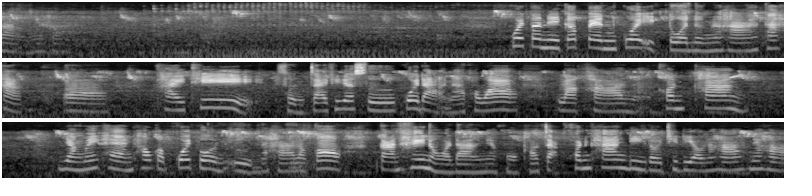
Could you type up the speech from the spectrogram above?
ด่างนี่ค่ะกล้วยตัวนี้ก็เป็นกล้วยอีกตัวหนึ่งนะคะ ถ้าหากใครที่ สนใจที่จะซื้อกล้วยด่างนะ เพราะว่าราคาเนี่ยค่อนข้างยังไม่แพงเท่ากับกล้วยตัวอื่นๆนะคะ แล้วก็การให้หน่อด่างเนี่ยของเขาจะค่อนข้างดีเลยทีเดียวนะคะเนี่ยค่ะ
